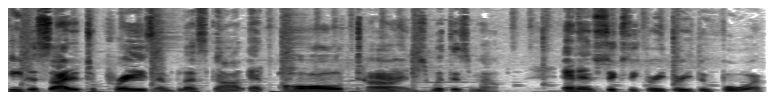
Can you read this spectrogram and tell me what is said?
he decided to praise and bless God at all times with his mouth. And in 63 3 through 4,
